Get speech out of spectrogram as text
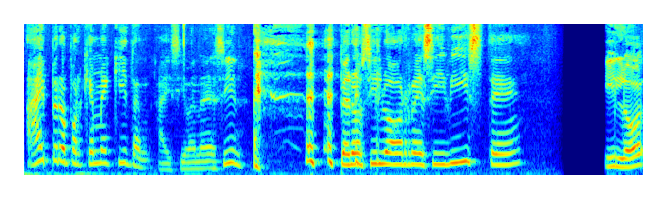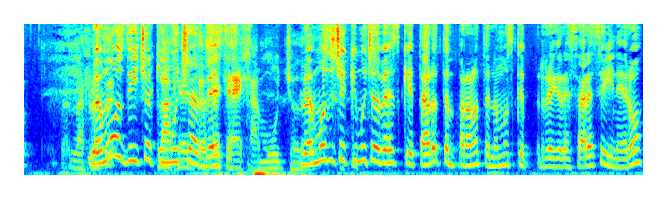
ay, pero ¿por qué me quitan? Ahí sí van a decir. Pero si lo recibiste y lo lo hemos dicho aquí muchas veces. Lo hemos dicho aquí muchas veces que tarde o temprano tenemos que regresar ese dinero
